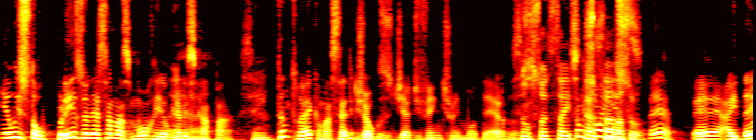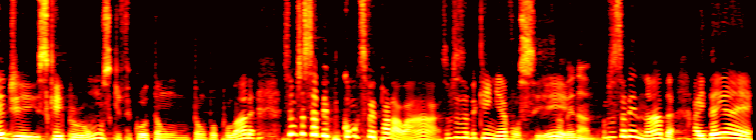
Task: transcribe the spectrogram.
Eu estou preso nessa masmorra e eu quero Aham, escapar. Sim. Tanto é que uma série de jogos de adventure modernos São só de sair de são só isso. É, é, a ideia de escape rooms que ficou tão, tão popular, é, você não precisa saber como que você foi parar lá, você não precisa saber quem é você. Saber nada. Não precisa saber nada. A ideia é,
